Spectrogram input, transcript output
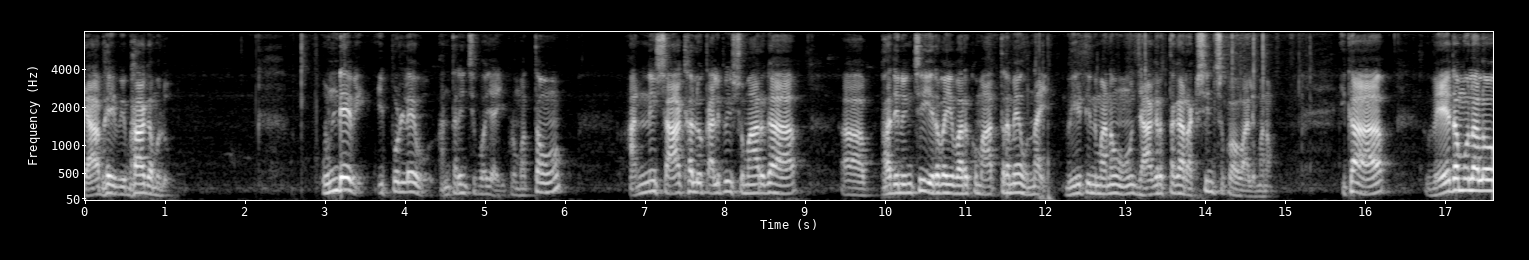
యాభై విభాగములు. ఉండేవి ఇప్పుడు లేవు అంతరించిపోయాయి. ఇప్పుడు మొత్తం అన్ని శాఖలు కలిపి సుమారుగా పది నుంచి ఇరవై వరకు మాత్రమే ఉన్నాయి. వీటిని మనం జాగ్రత్తగా రక్షించుకోవాలి మనం. ఇక వేదములలో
